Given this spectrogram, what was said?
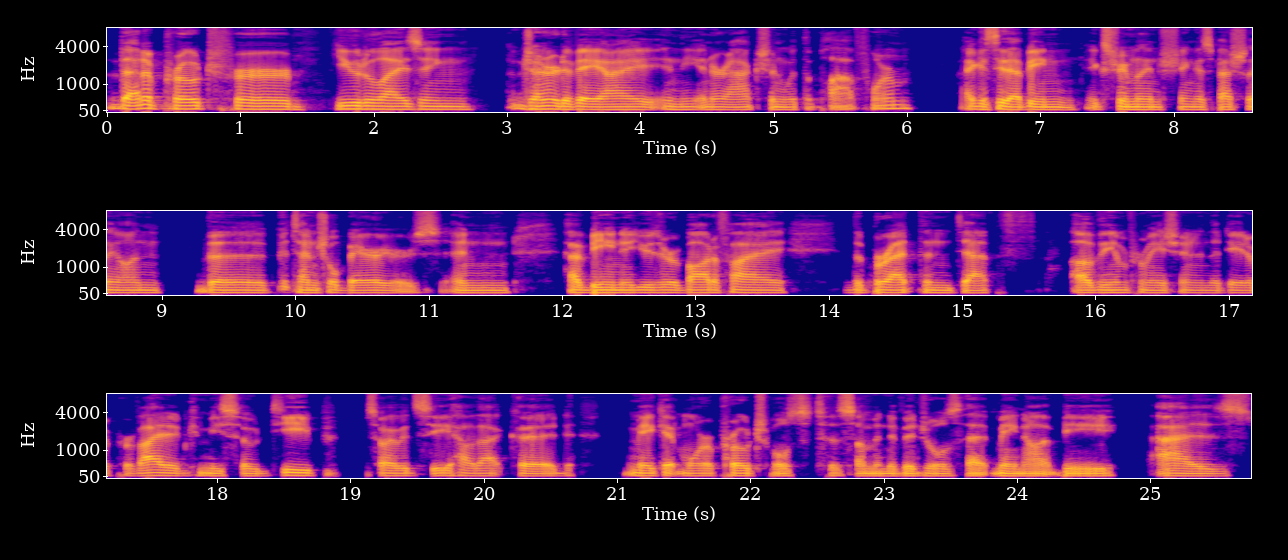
that approach for utilizing generative AI in the interaction with the platform, I can see that being extremely interesting, especially on the potential barriers and have being a user of Botify, the breadth and depth of the information and the data provided can be so deep so I would see how that could make it more approachable to some individuals that may not be as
